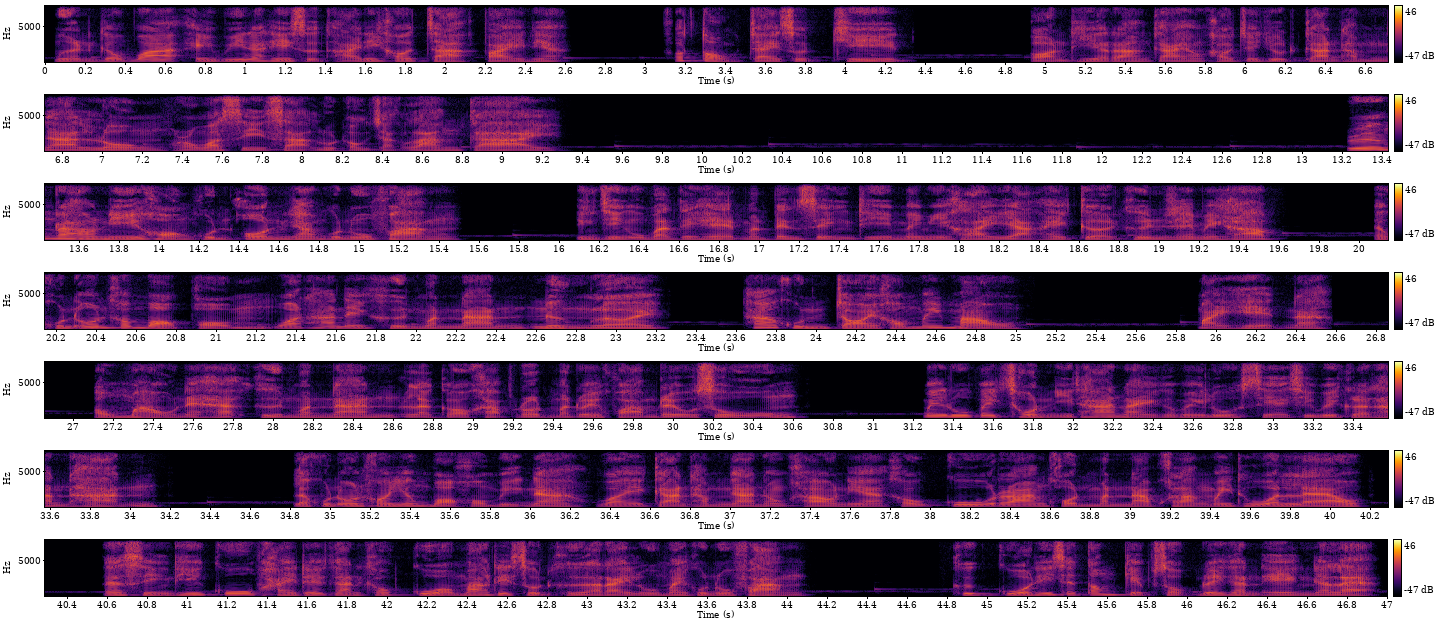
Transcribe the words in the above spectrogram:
เหมือนกับว่าไอ้วินาทีสุดท้ายที่เขาจากไปเนี่ยเขาตกใจสุดขีด ก่อนที่ร่างกายของเขาจะหยุดการทำงานลง เพราะว่าศีรษะหลุดออกจากร่างกาย เรื่องราวนี้ของคุณอ้นครับคุณผู้ฟัง จริง ๆ อุบัติเหตุมันเป็นสิ่งที่ไม่มีใครอยากให้เกิดขึ้นใช่ไหมครับ แต่คุณอ้นเขาบอกผมว่าถ้าในคืนวันนั้นหนึ่งเลย ถ้าคุณจอยเขาไม่เมา หมายเหตุนะเขาเมานะฮะคืนวันนั้นแล้วก็ขับรถมาด้วยความเร็วสูง ไม่รู้ไปชนอีท่าไหนก็ไม่รู้เสียชีวิตกระทันหัน แล้วคุณอ้นเขายังบอกผมอีกนะ ว่าการทำงานของเขาเนี่ยเขากู้ร่างคนมันนับครั้งไม่ถ้วนแล้ว แต่สิ่งที่กู้ภัยด้วยกันเขากลัวมากที่สุดคืออะไรรู้ไหมคุณผู้ฟัง คือกลัวที่จะต้องเก็บศพด้วยกันเองเนี่ยแหละ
